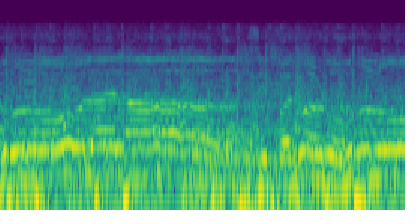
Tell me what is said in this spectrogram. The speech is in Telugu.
ورونو لالا زی په لوړو ورونو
